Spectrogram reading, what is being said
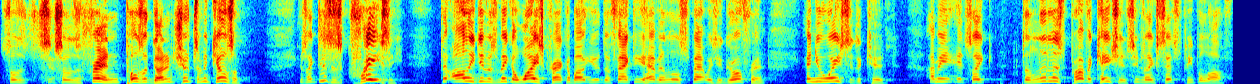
So, so the friend pulls a gun and shoots him and kills him. It's like, this is crazy. All he did was make a wisecrack about you, the fact that you're having a little spat with your girlfriend, and you wasted the kid. I mean, it's like the littlest provocation seems like sets people off.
